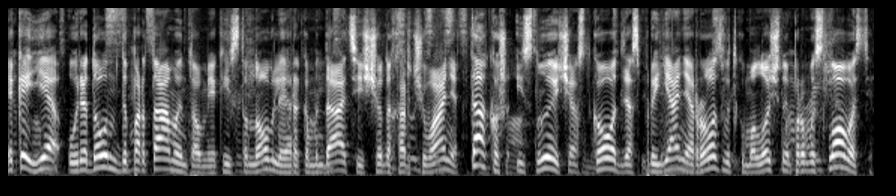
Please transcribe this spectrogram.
яке є урядовим департаментом, який встановлює рекомендації щодо харчування, також існує частково для сприяння розвитку молочної промисловості,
